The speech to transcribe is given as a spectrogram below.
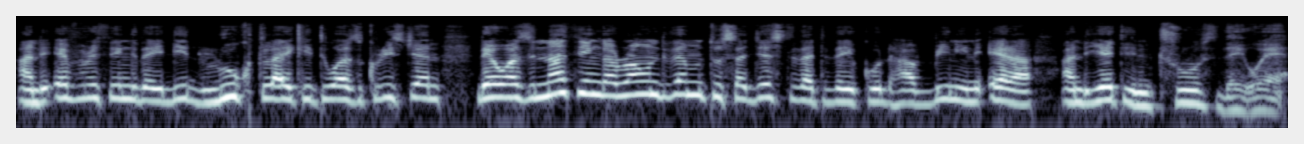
and everything they did looked like it was Christian. There was nothing around them to suggest that they could have been in error and yet in truth they were.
